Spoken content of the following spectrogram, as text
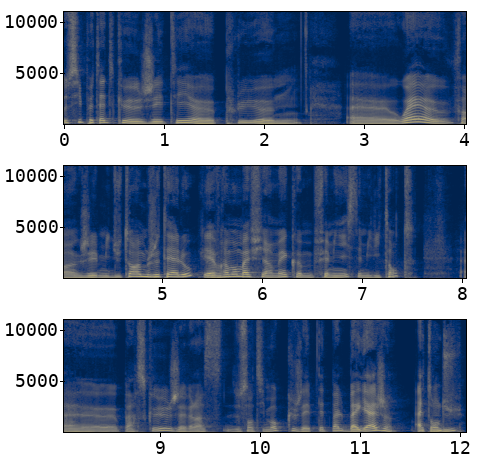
aussi peut-être que j'ai été plus ouais, enfin, j'ai mis du temps à me jeter à l'eau et à vraiment m'affirmer comme féministe et militante euh, parce que j'avais le sentiment que j'avais peut-être pas le bagage attendu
